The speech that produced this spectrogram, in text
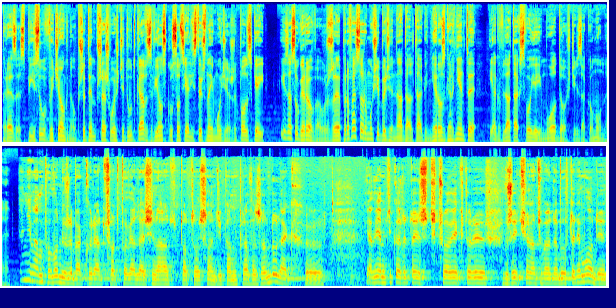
Prezes PiSu wyciągnął przy tym przeszłość Dudka w Związku Socjalistycznej Młodzieży Polskiej i zasugerował, że profesor musi być nadal tak nierozgarnięty, jak w latach swojej młodości za komuny. Nie mam powodu, żeby akurat odpowiadać na to, co sądzi pan profesor Dudek. Ja wiem tylko, że to jest człowiek, który w życiu, no co prawda był wtedy młody,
